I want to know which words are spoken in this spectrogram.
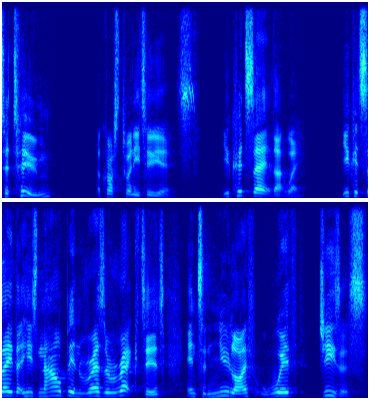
to tomb across 22 years. You could say it that way. You could say that he's now been resurrected into new life with Jesus.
